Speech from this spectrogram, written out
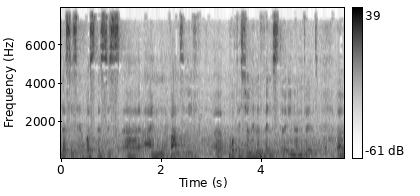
das ist etwas, das ist äh, ein wahnsinnig äh, professionelle Fenster in eine Welt. Äh,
